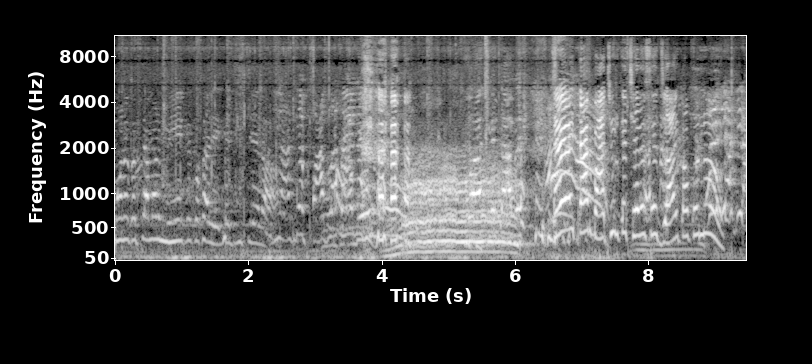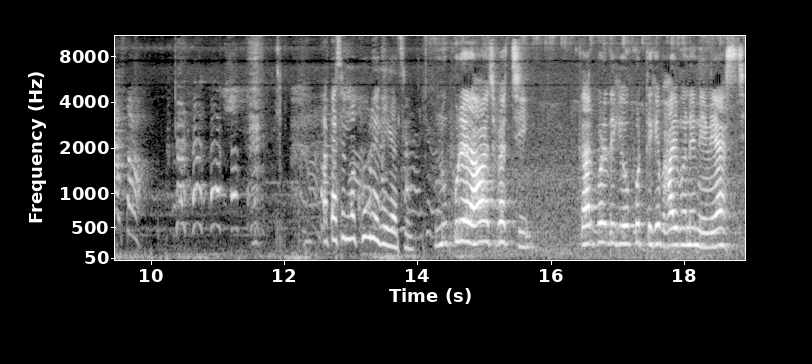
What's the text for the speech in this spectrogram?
মনে করছে আমার মেয়েকে তার ছেড়ে সে যায় কখনো আকাশের মা খুব রেগে গেছে নুপুরের আওয়াজ পাচ্ছি। তারপরে দেখি ওপর থেকে ভাই বোনে নেমে আসছে।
